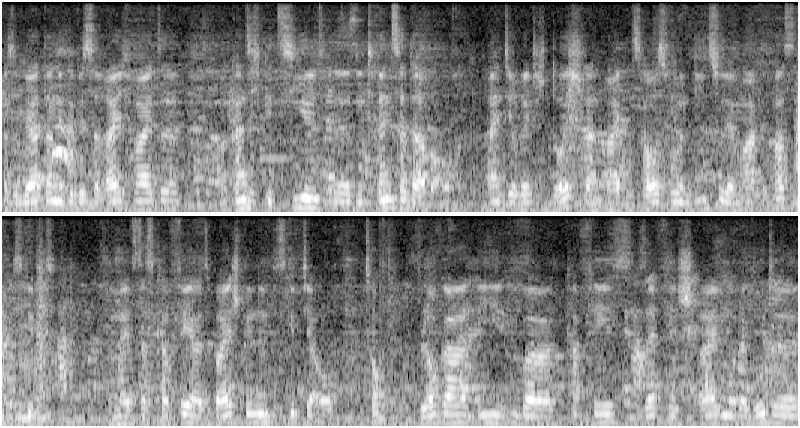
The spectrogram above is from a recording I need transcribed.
Also wer hat da eine gewisse Reichweite. Man kann sich gezielt äh, die Trendsetter, aber auch rein theoretisch deutschlandweit ins Haus holen, die zu der Marke passen. Es gibt, wenn man jetzt das Café als Beispiel nimmt, es gibt ja auch Top-Blogger, die über Cafés sehr viel schreiben oder gute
